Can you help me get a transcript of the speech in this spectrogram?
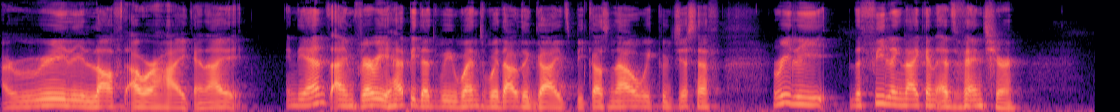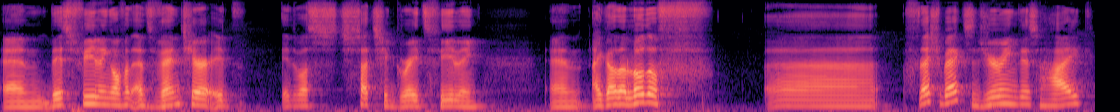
I really loved our hike, and I, in the end, I'm very happy that we went without a guide because now we could just have really the feeling like an adventure. And this feeling of an adventure, it it was such a great feeling, and I got a lot of. Uh, flashbacks during this hike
